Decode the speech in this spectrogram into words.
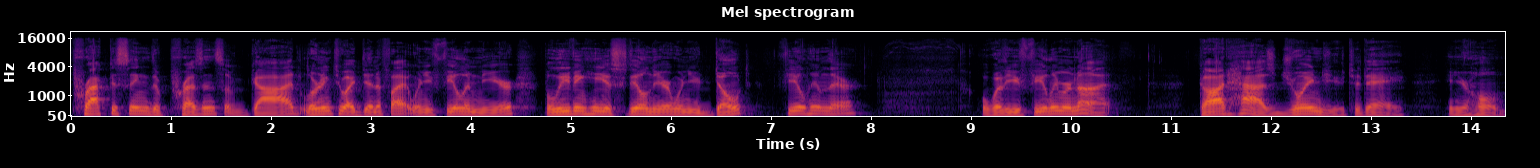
practicing the presence of God, learning to identify it when you feel Him near, believing He is still near when you don't feel Him there? Well, whether you feel Him or not, God has joined you today in your home.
